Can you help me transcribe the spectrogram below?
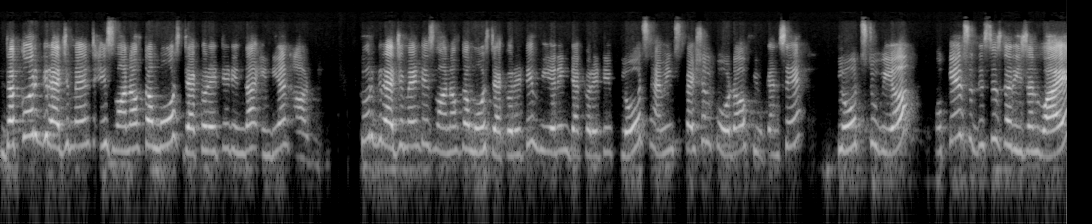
the Coorg regiment is one of the most decorated in the Indian army. Coorg regiment is one of the most decorative, wearing decorative clothes, having special code of, you can say, clothes to wear. Okay, so this is the reason why.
